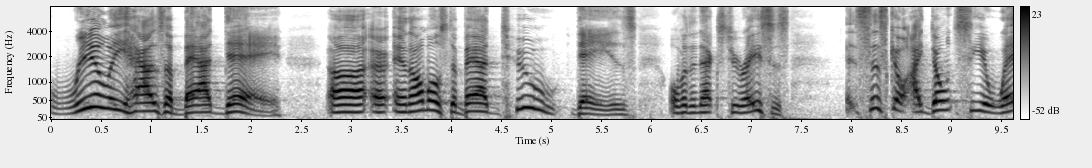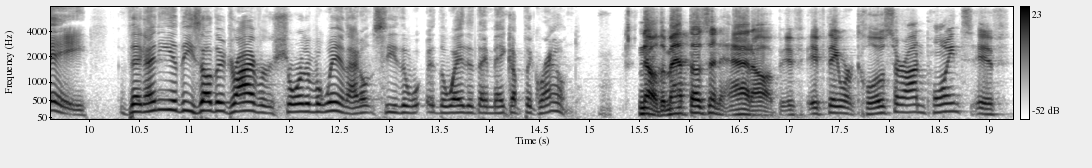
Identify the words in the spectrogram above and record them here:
really has a bad day uh, and almost a bad two days over the next two races, Cisco, I don't see a way that any of these other drivers, short of a win, I don't see the the way that they make up the ground. No, the math doesn't add up. If if they were closer on points, if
